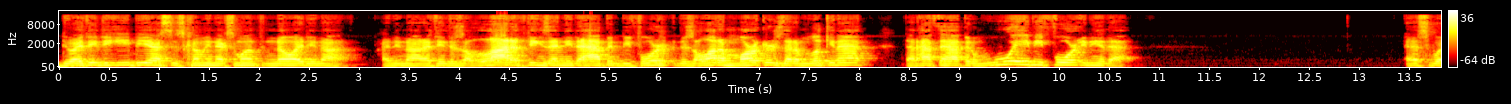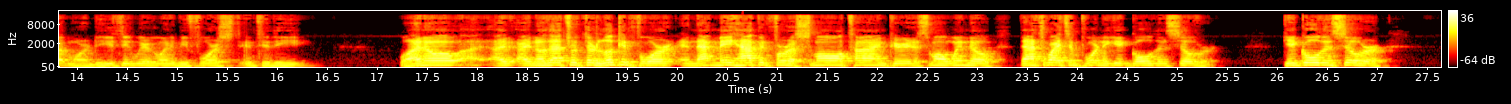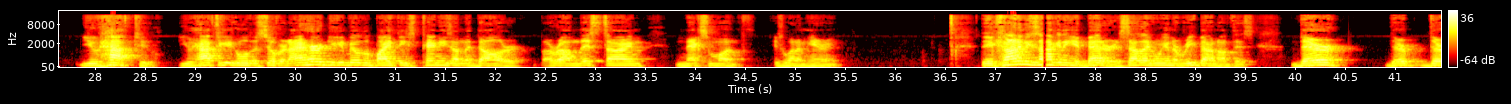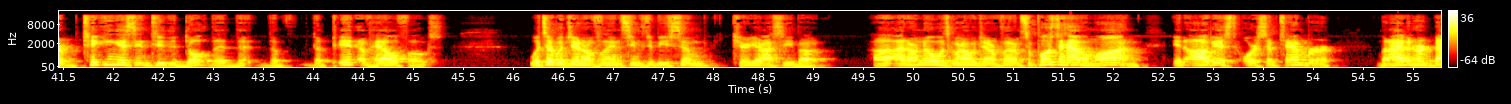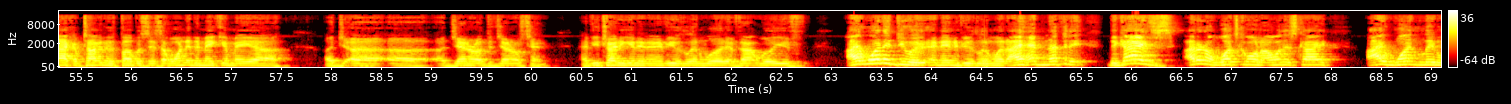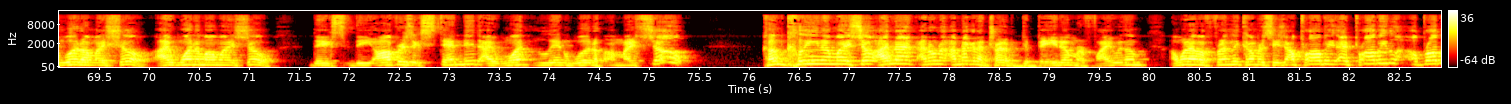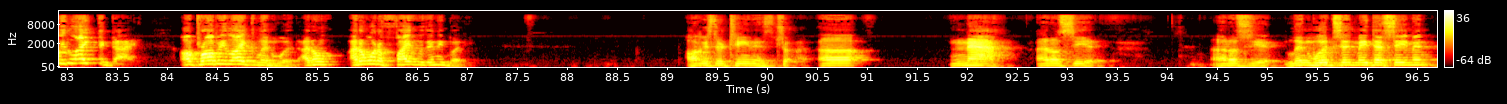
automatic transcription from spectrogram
Do I think the EBS is coming next month? No, I do not. I do not. I think there's a lot of things that need to happen before. There's a lot of markers that I'm looking at that have to happen way before any of that. S. Wetmore, do you think we are going to be forced into the well, I know I, I know that's what they're looking for, and that may happen for a small time period, a small window. That's why it's important to get gold and silver. Get gold and silver. You have to. You have to get gold and silver. And I heard you can be able to buy things pennies on the dollar around this time next month, is what I'm hearing. The economy's not going to get better. It's not like we're going to rebound off this. They're they're they're taking us into the the the the, the pit of hell, folks. What's up with General Flynn? Seems to be some curiosity about. Uh, I don't know what's going on with General Flynn. I'm supposed to have him on in August or September, but I haven't heard back. I'm talking to his publicist. I wanted to make him a uh, a, a, uh, a, general at the general's tent. Have you tried to get an interview with Lin Wood? If not, will you? I want to do an interview with Lin Wood. I have nothing. To, the guys, I don't know what's going on with this guy. I want Lin Wood on my show. I want him on my show. The the offer's extended. I want Lin Wood on my show. Come clean on my show. I'm not. I don't. I'm not going to try to debate him or fight with him. I want to have a friendly conversation. I'll probably. I probably. I'll probably like the guy. I'll probably like Lin Wood. I don't. I don't want to fight with anybody. August 13 is. Uh, nah. I don't see it. I don't see it. Lin Wood said made that statement.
